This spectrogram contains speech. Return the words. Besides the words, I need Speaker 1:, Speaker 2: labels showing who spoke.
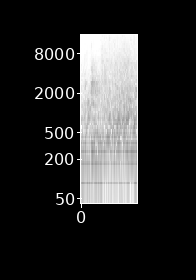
Speaker 1: Gracias.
